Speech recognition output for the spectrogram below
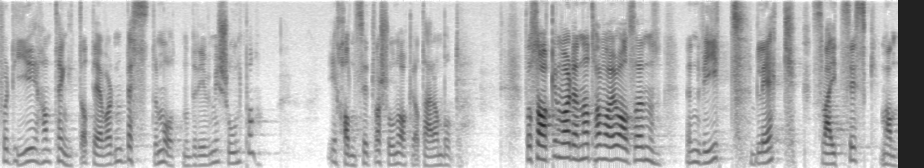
fordi han tenkte at det var den beste måten å drive misjon på. I hans situasjon og akkurat der han bodde. For saken var den at han var jo altså en, en hvit, blek, sveitsisk mann.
